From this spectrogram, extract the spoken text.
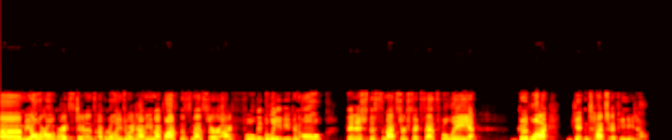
Um, y'all are all great students. I've really enjoyed having you in my class this semester. I fully believe you can all finish the semester successfully. Good luck. Get in touch if you need help.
